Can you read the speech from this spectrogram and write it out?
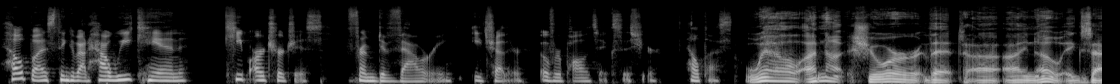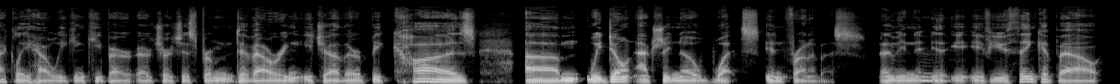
Help us think about how we can keep our churches from devouring each other over politics this year help us? Well, I'm not sure that uh, I know exactly how we can keep our, our churches from devouring each other because um, we don't actually know what's in front of us. I mean, mm. if you think about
